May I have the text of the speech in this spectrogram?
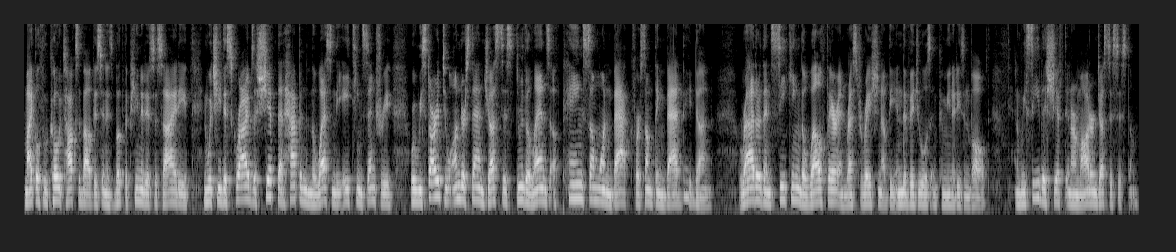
Michael Foucault talks about this in his book, The Punitive Society, in which he describes a shift that happened in the West in the 18th century, where we started to understand justice through the lens of paying someone back for something bad they'd done, rather than seeking the welfare and restoration of the individuals and communities involved. And we see this shift in our modern justice system.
